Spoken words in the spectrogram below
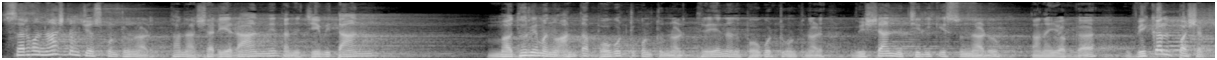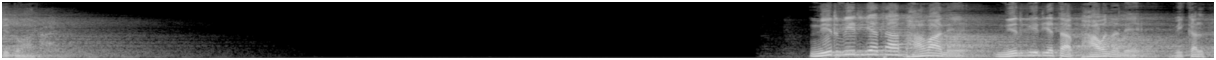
సర్వనాశనం చేసుకుంటున్నాడు తన శరీరాన్ని తన జీవితాన్ని మధురిమను అంతా పోగొట్టుకుంటున్నాడు త్రేనను పోగొట్టుకుంటున్నాడు విషయాన్ని చిలికిస్తున్నాడు తన యొక్క వికల్ప శక్తి ద్వారా. నిర్వీర్యత భావాలే నిర్వీర్యత భావనలే వికల్ప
